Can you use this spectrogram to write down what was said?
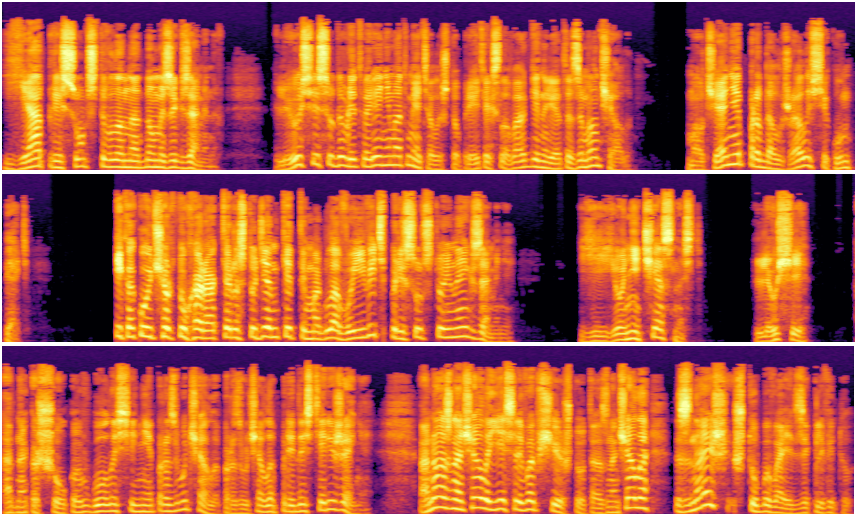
Я присутствовала на одном из экзаменов. Люси с удовлетворением отметила, что при этих словах Генриетта замолчала. Молчание продолжалось секунд пять. «И какую черту характера студентки ты могла выявить, присутствуя на экзамене?» «Ее нечестность». «Люси, Однако шока в голосе не прозвучало, прозвучало предостережение. Оно означало, если вообще что-то означало, знаешь, что бывает за клевету?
